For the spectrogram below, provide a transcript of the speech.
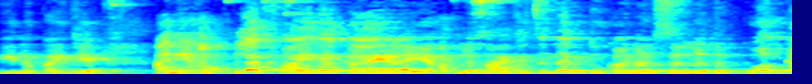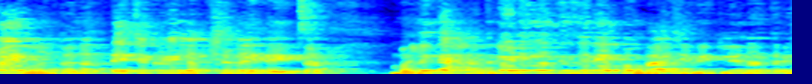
गेलं पाहिजे. आणि आपला फायदा काय आहे? आपलं भाजीचं जर दुकान असेल ना तर कोण काय म्हणतं ना त्याच्याकडे लक्ष नाही द्यायचं. भले त्या हातगाडीवरती जरी आपण भाजी विकली ना तरी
